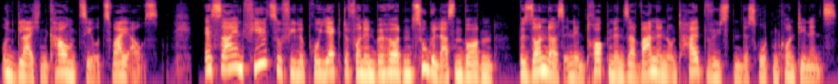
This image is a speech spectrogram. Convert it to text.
und gleichen kaum CO2 aus. Es seien viel zu viele Projekte von den Behörden zugelassen worden besonders in den trockenen Savannen und Halbwüsten des roten Kontinents.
